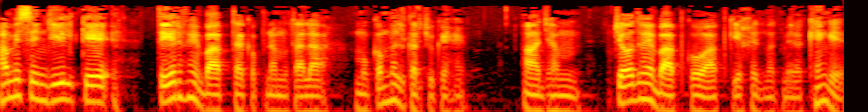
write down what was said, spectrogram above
ہم اس انجیل کے تیرہویں باپ تک اپنا مطالعہ مکمل کر چکے ہیں۔ آج ہم چودہویں باپ کو آپ کی خدمت میں رکھیں گے۔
